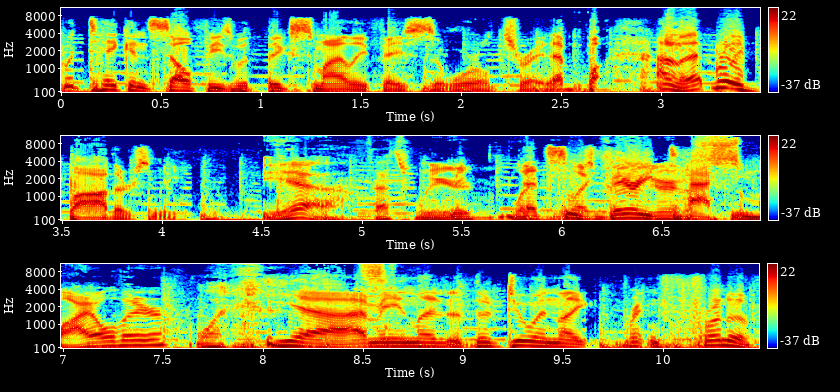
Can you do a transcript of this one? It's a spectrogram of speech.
Quit taking selfies with big smiley faces at World Trade. That, bo- I don't know. That really bothers me. Yeah, that's weird. That seems very you're gonna tacky. Smile there, like Yeah, I mean, like, they're doing like right in front of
